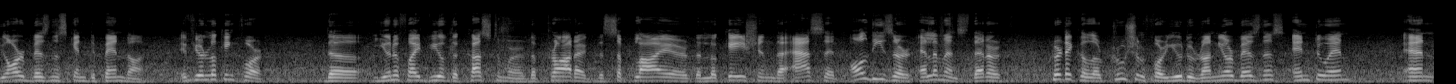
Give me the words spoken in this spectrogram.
your business can depend on? If you're looking for the unified view of the customer, the product, the supplier, the location, the asset, all these are elements that are critical or crucial for you to run your business end to end, and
